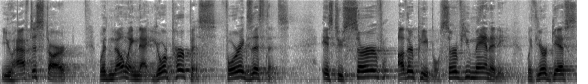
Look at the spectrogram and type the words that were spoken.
you have to start with knowing that your purpose for existence is to serve other people, serve humanity with your gifts,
